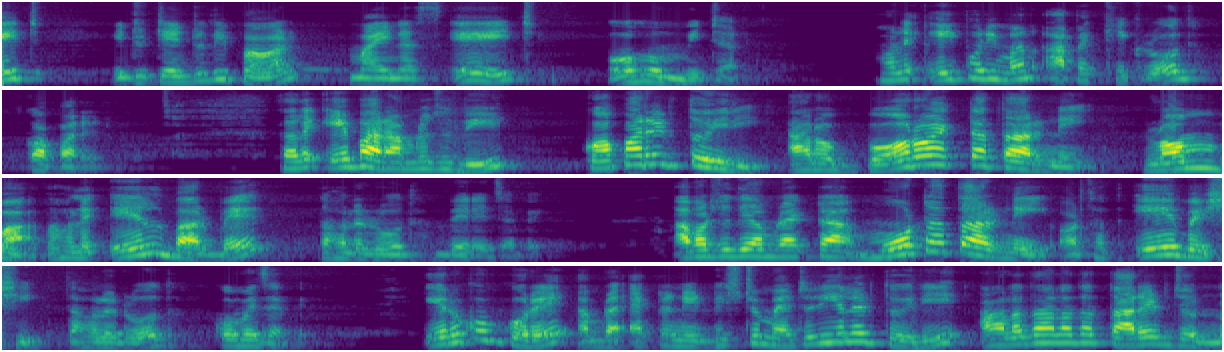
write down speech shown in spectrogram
eight into ten to the power minus eight ohm metre. তাহলে এই পরিমাণ আপেক্ষিক রোধ কপারের। তাহলে এবার আমরা যদি কপারের তৈরি আরও বড় একটা তার নেই, লম্বা, তাহলে এল বাড়বে, তাহলে রোধ বেড়ে যাবে। আবার যদি আমরা একটা মোটা তার নেই, অর্থাৎ এ বেশি, তাহলে রোধ কমে যাবে। এরকম করে আমরা একটা নির্দিষ্ট ম্যাটেরিয়ালের তৈরি আলাদা আলাদা তারের জন্য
